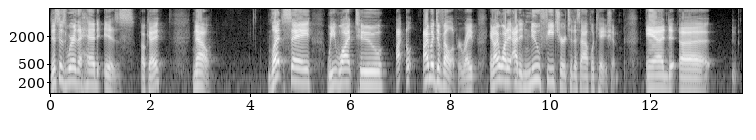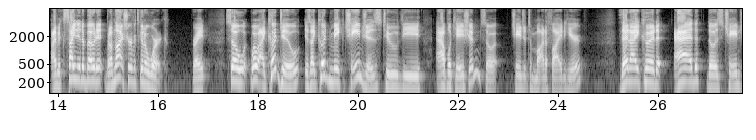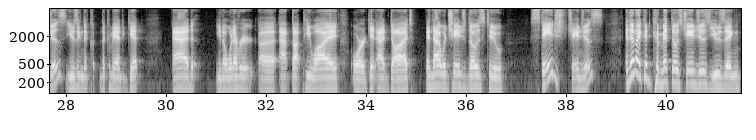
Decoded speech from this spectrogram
This is where the head is, okay? Now, let's say we want to, I, I'm a developer, right? And I want to add a new feature to this application. And uh, I'm excited about it, but I'm not sure if it's going to work, right? So, what I could do is I could make changes to the application. So, change it to modified here. Then I could add those changes using the, the command git add, you know, whatever uh, app.py or git add dot, and that would change those to staged changes. And then I could commit those changes using,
